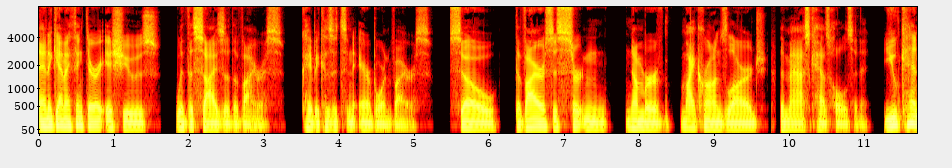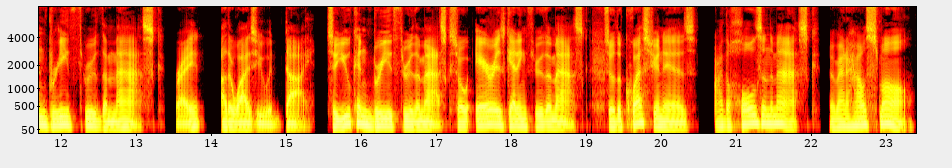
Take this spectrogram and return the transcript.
And again, I think there are issues with the size of the virus, okay, because it's an airborne virus. So the virus is certain number of microns large. The mask has holes in it. You can breathe through the mask, right? Otherwise, you would die. So you can breathe through the mask. So air is getting through the mask. So the question is are the holes in the mask, no matter how small,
